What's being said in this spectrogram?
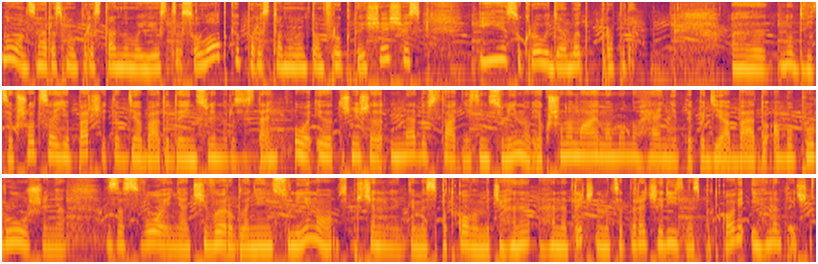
ну от зараз ми перестанемо їсти солодке, перестанемо там фрукти і ще щось, і цукровий діабет пропаде. Е, ну, дивіться, якщо це є перший тип діабету, де інсулінорезистент, о, точніше, недостатність інсуліну, якщо ми маємо моногенні типи діабету або порушення засвоєння чи вироблення інсуліну, спричинені якимись спадковими чи генетичними, це, до речі, різні спадкові і генетичні.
